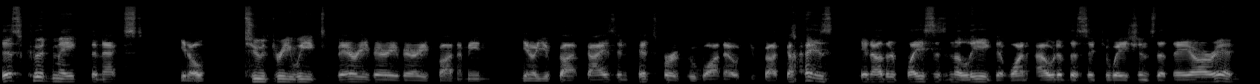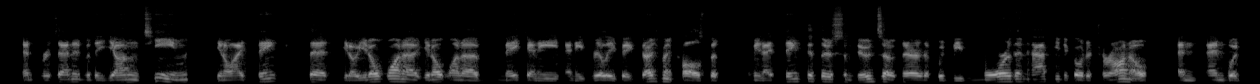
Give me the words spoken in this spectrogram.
this could make the next, you know, two three weeks very very very fun. I mean, you know, you've got guys in Pittsburgh who want out. You've got guys in other places in the league that want out of the situations that they are in, and presented with a young team. You know, I think that you know you don't want to you don't want to make any any really big judgment calls, but I mean, I think that there's some dudes out there that would be more than happy to go to Toronto and and would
